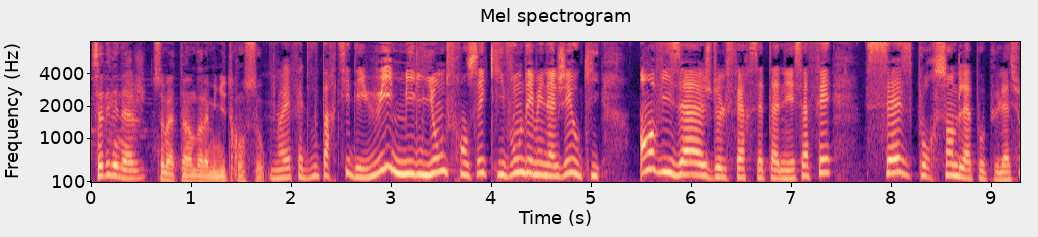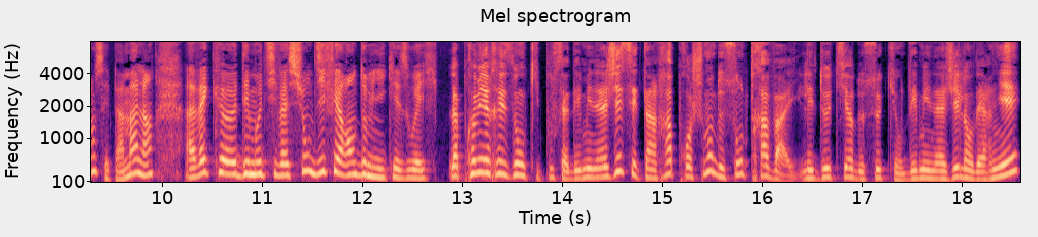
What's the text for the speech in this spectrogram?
Ça déménage ce matin dans la Minute Conso. Ouais, faites-vous partie des 8 millions de Français qui vont déménager ou qui envisagent de le faire cette année. Ça fait 16% de la population, c'est pas mal, hein, avec euh, des motivations différentes, Dominique Ezoué. La première raison qui pousse à déménager, c'est un rapprochement de son travail. Les deux tiers de ceux qui ont déménagé l'an dernier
